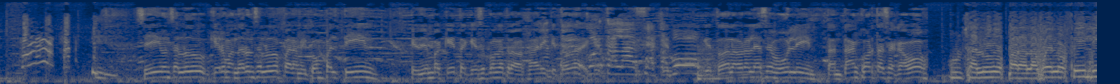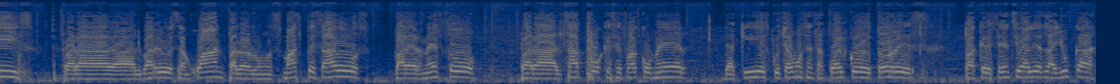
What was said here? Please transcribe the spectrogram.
Sí, un saludo, quiero mandar un saludo para mi compa el Team, que es bien baqueta, que se ponga a trabajar y que toda, ¡Córtala, se acabó! que, que toda la hora le hace bullying. Tan tan corta se acabó. Un saludo para el abuelo Phyllis, para el barrio de San Juan, para los más pesados, para Ernesto, para el sapo que se fue a comer. De aquí escuchamos en Zacualco de Torres, para Crescencio alias La Yuca.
